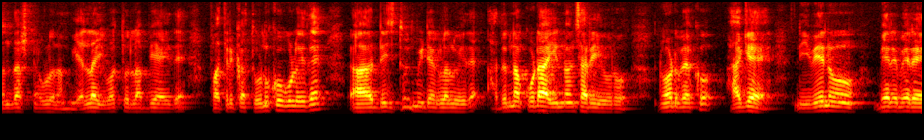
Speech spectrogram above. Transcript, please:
ಸಂದರ್ಶನಗಳು ನಮಗೆಲ್ಲ ಇವತ್ತು ಲಭ್ಯ ಇದೆ. ಪತ್ರಿಕಾ ತುಣುಕುಗಳು ಇದೆ ಡಿಜಿಟಲ್ ಮೀಡಿಯಾಗಳಲ್ಲೂ ಇದೆ. ಅದನ್ನು ಕೂಡ ಇನ್ನೊಂದು ಸಾರಿ ಇವರು ನೋಡಬೇಕು. ಹಾಗೆ ನೀವೇನು ಬೇರೆ ಬೇರೆ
